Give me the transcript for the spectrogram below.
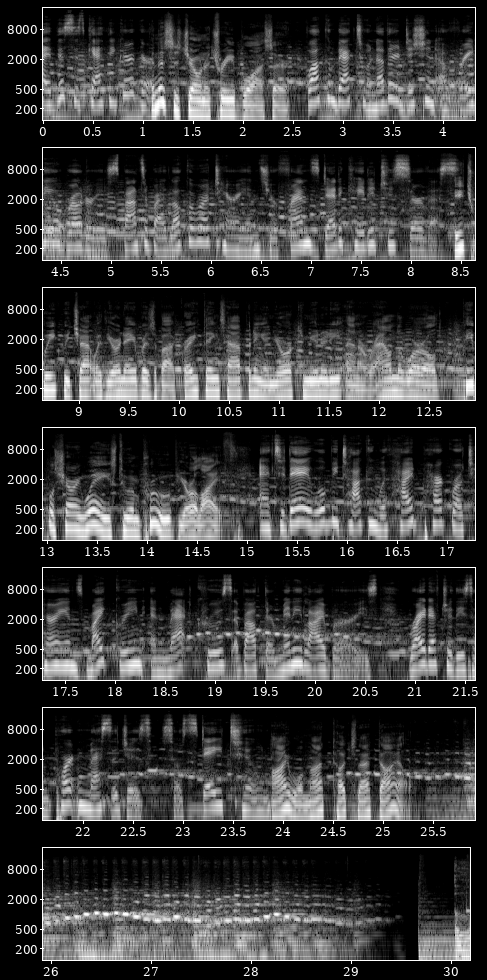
Hi, this is Kathy Kruger. And this is Jonah Triebwasser. Welcome back to another edition of Radio Rotary, sponsored by local Rotarians, your friends dedicated to service. Each week we chat with your neighbors about great things happening in your community and around the world, people sharing ways to improve your life. And today we'll be talking with Hyde Park Rotarians Mike Green and Matt Cruz about their mini libraries, right after these important messages, so stay tuned. I will not touch that dial.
